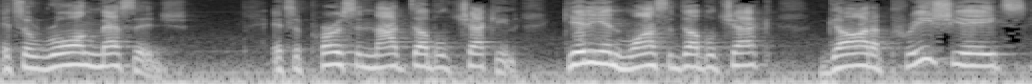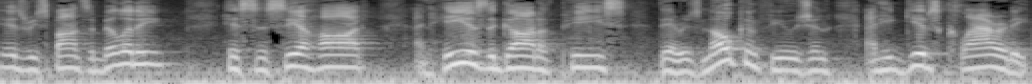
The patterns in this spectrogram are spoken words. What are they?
It's a wrong message. It's a person not double checking. Gideon wants to double check. God appreciates his responsibility, his sincere heart, and he is the God of peace. There is no confusion, and he gives clarity.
